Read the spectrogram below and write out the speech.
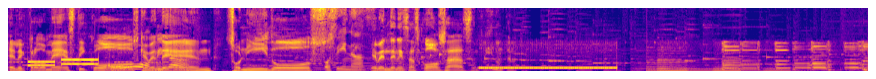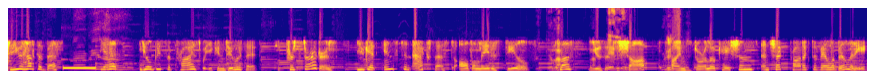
electrodomésticos, Oh, que venden sonidos, Cocinas. que venden esas cosas. Entonces, Don Tela. Do you have the best yet? You'll be surprised what you can do with it. For starters, you get instant access to all the latest deals. Plus, use it to shop, find store locations, and check product availability.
